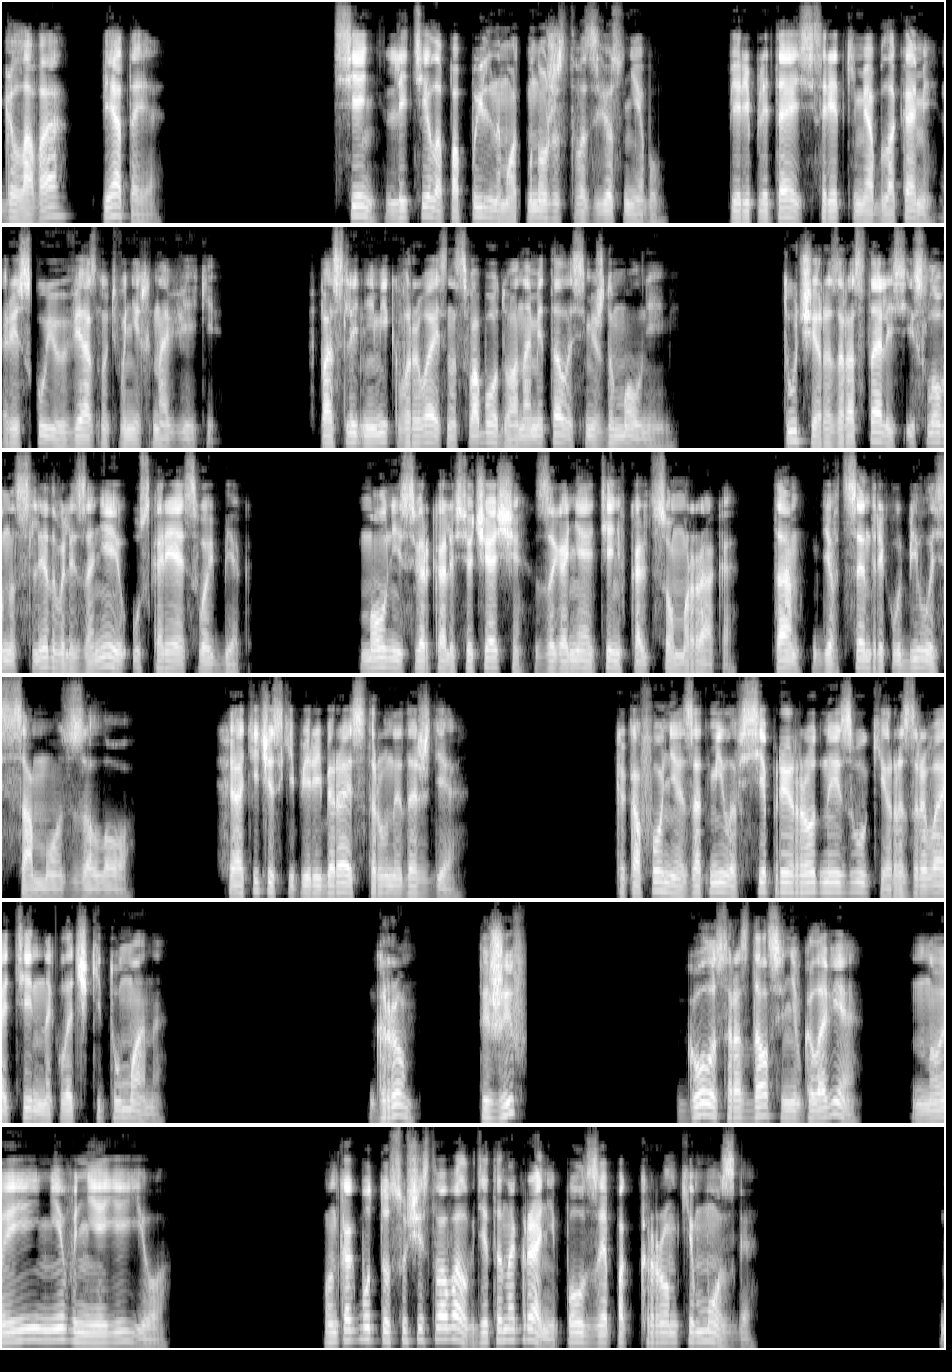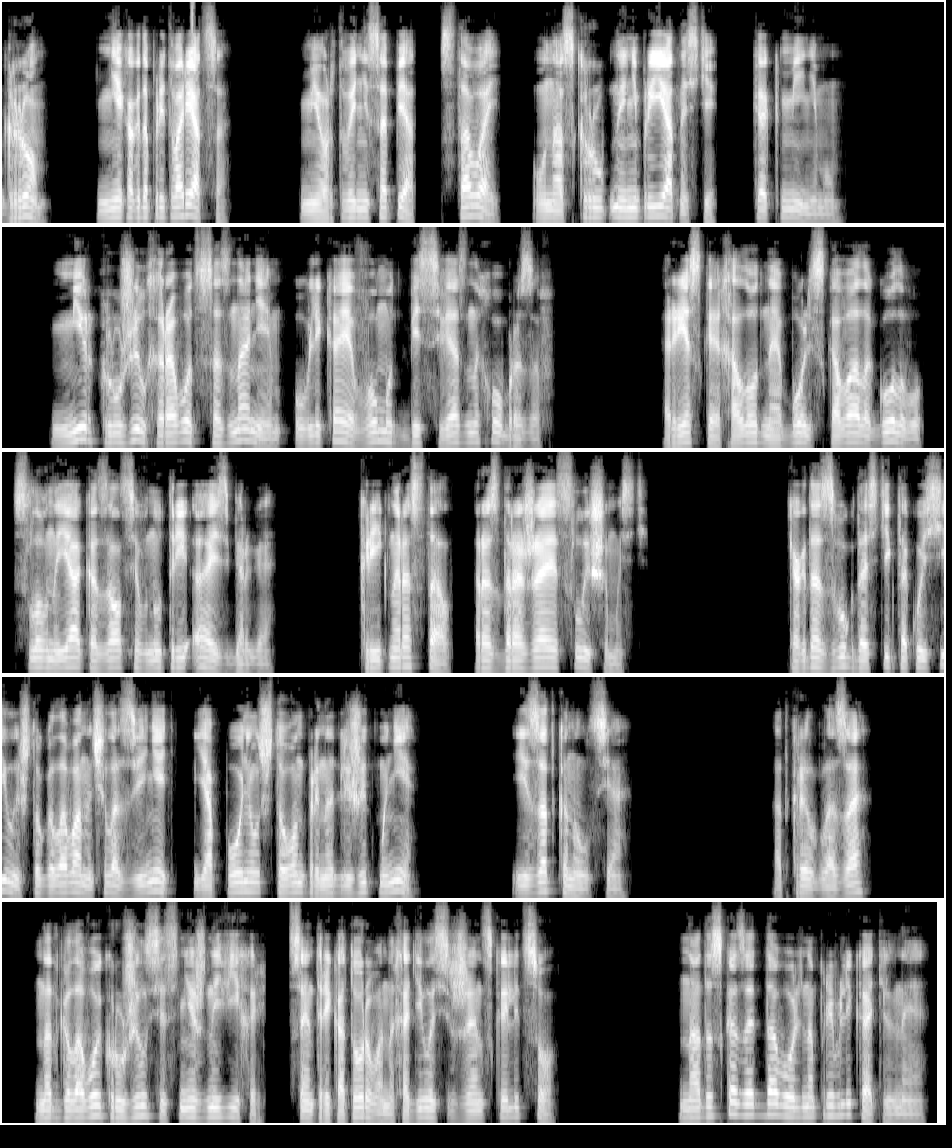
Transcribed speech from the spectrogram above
Глава пятая Сень летела по пыльному от множества звезд небу, переплетаясь с редкими облаками, рискуя увязнуть в них навеки. В последний миг, вырываясь на свободу, она металась между молниями. Тучи разрастались и словно следовали за нею, ускоряя свой бег. Молнии сверкали все чаще, загоняя тень в кольцо мрака, там, где в центре клубилось само зло хаотически перебирая струны дождя. Какофония затмила все природные звуки, разрывая тень на клочки тумана. «Гром, ты жив?» Голос раздался не в голове, но и не вне ее. Он как будто существовал где-то на грани, ползая по кромке мозга. «Гром, некогда притворяться!» Мертвые не сопят. Вставай, у нас крупные неприятности, как минимум. Мир кружил хоровод с сознанием, увлекая в омут бессвязных образов. Резкая холодная боль сковала голову, словно я оказался внутри айсберга. Крик нарастал, раздражая слышимость. Когда звук достиг такой силы, что голова начала звенеть, я понял, что он принадлежит мне и заткнулся. Открыл глаза. Над головой кружился снежный вихрь, в центре которого находилось женское лицо. Надо сказать, довольно привлекательное.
